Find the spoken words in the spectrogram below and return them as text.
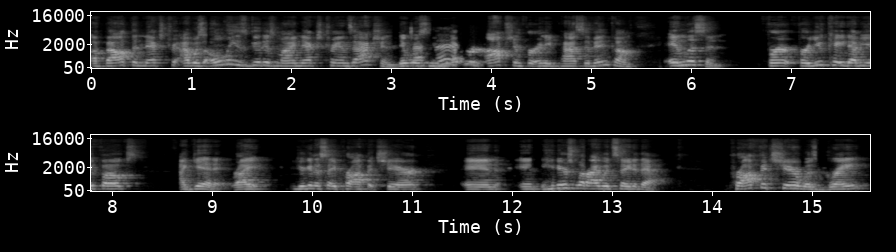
about the next. Tra- I was only as good as my next transaction. There was That's never it. an option for any passive income. And listen, for for you KW folks, I get it, right? You're going to say profit share, and and here's what I would say to that: profit share was great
